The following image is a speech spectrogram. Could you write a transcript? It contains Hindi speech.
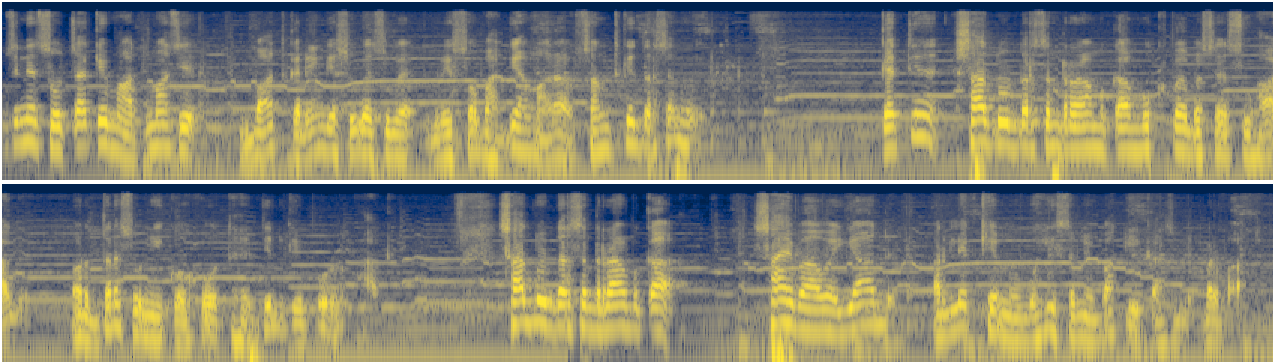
उसने सोचा कि महात्मा से बात करेंगे सुबह सुबह। बड़े सौभाग्य हमारा, संत के दर्शन हुए। कहते हैं, साधु दर्शन राम का मुख पर बसे सुहाग और दर्श उन्हीं को होते हैं जिनकी पूर्ण भाग। साधु दर्शन राम का साहिब याद और लेखे में वही समय बाकी का समय बर्बाद।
